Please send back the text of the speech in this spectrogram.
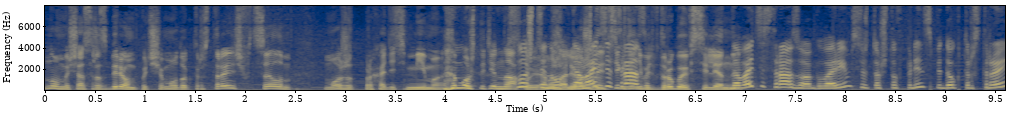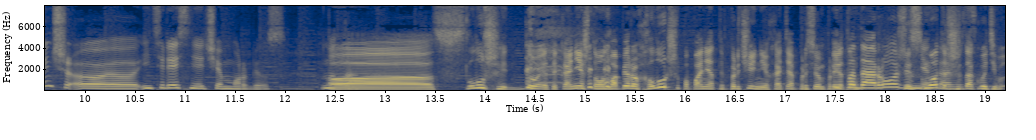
ну, мы сейчас разберем, почему Доктор Стрэндж в целом может проходить мимо. Может идти нахуй. Слушайте, ну, абсолютно. давайте Может идти сразу- где-нибудь в другой вселенной. Давайте сразу оговоримся, то, что, в принципе, Доктор Стрэндж э, интереснее, чем Морбиус. Ну. А, Слушай, ну это, конечно, он, во-первых, лучше по понятной причине, хотя при всем при И этом подороже, ты смотришь и кажется. такой, типа,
